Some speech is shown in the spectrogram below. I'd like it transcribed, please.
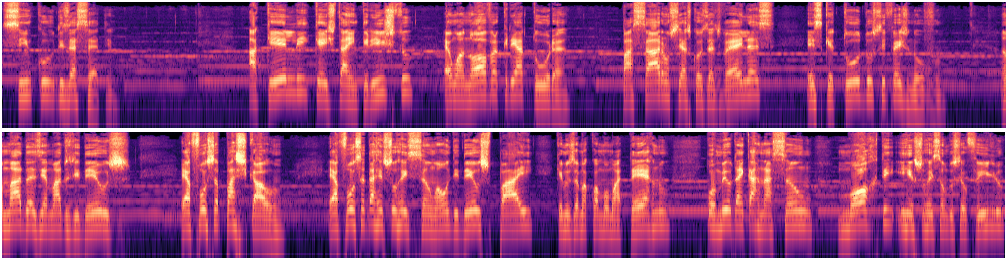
5:17. Aquele que está em Cristo é uma nova criatura Passaram-se as coisas velhas, eis que tudo se fez novo. Amadas e amados de Deus, é a força pascal, é a força da ressurreição, onde Deus Pai, que nos ama com amor materno, por meio da encarnação, morte e ressurreição do seu Filho,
